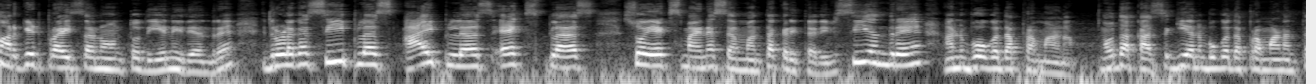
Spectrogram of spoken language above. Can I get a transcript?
market price ಅನ್ನುವಂಥದ್ದು ಏನಿದೆ? ಅಂದರೆ ಇದರೊಳಗೆ C plus I plus X plus so X minus M ಅಂತ ಕರಿತಾ ಇದ್ದೀವಿ ಸಿ ಅಂದರೆ ಅನುಭೋಗದ ಪ್ರಮಾಣ. ಹೌದಾ? ಖಾಸಗಿ ಅನುಭೋಗದ ಪ್ರಮಾಣ ಅಂತ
